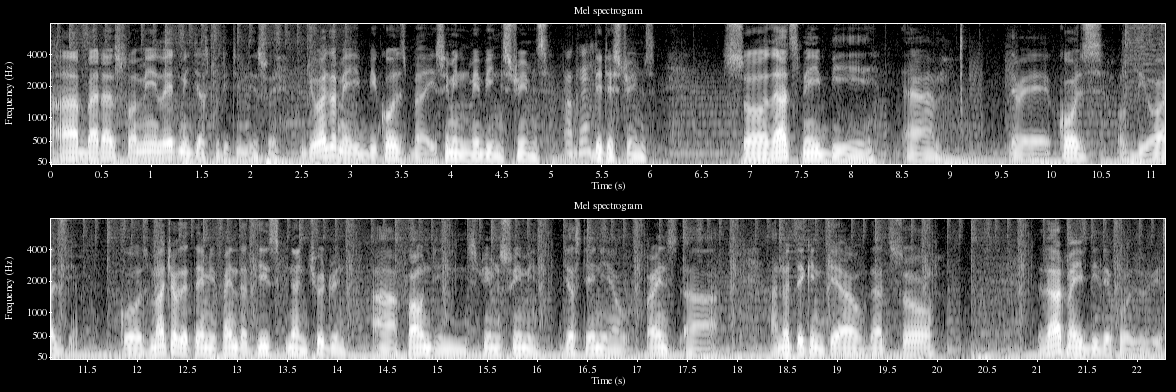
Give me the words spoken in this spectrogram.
Uh, but as for me, let me just put it in this way. The Biohaza may be caused by swimming maybe in streams, Okay. dirty streams. So that's maybe um, the cause of biohaza. Because much of the time you find that these young children are found in stream swimming just anyhow. Parents uh, are not taking care of that. So that might be the cause of it.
